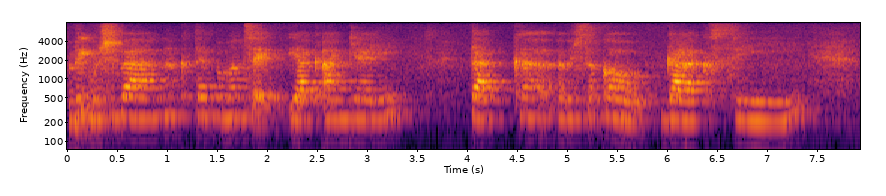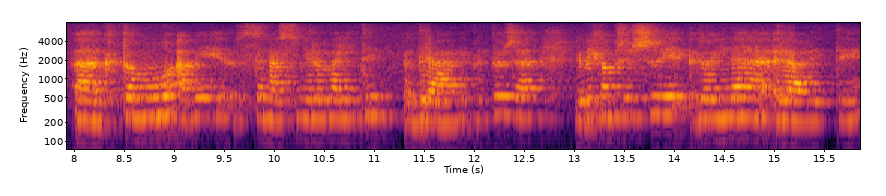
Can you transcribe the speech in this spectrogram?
využíván k té pomoci jak anděli, tak vysokou galaxií k tomu, aby se nasměrovaly ty dráhy, protože kdybychom přešli do jiné reality,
